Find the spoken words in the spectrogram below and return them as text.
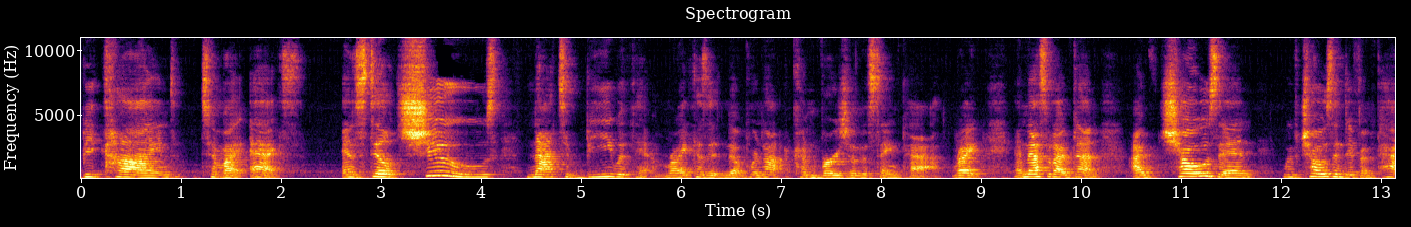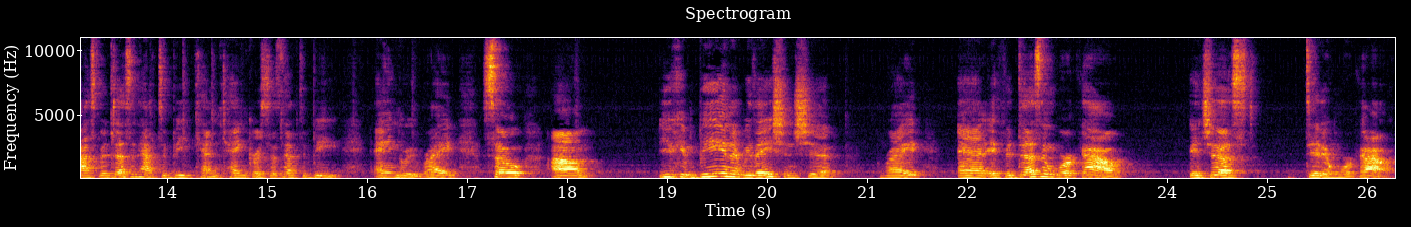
be kind to my ex and still choose not to be with him, right? Because no, we're not converging on the same path, right? And that's what I've done. I've chosen, we've chosen different paths, but it doesn't have to be cantankerous. It doesn't have to be angry, right? So um, you can be in a relationship, right? And if it doesn't work out, it just didn't work out.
